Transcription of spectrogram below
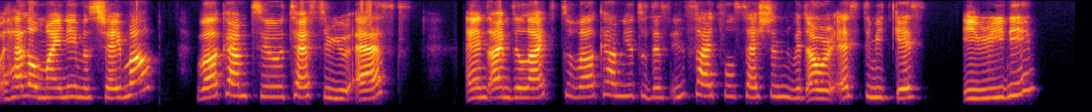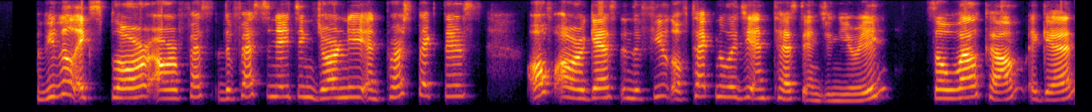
hello, my name is Shema. Welcome to TesterYou Asks. And I'm delighted to welcome you to this insightful session with our esteemed guest, Eirini. We will explore our the fascinating journey and perspectives of our guest in the field of technology and test engineering. So, welcome again.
